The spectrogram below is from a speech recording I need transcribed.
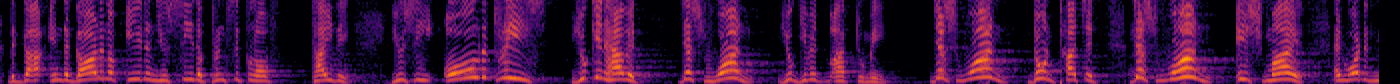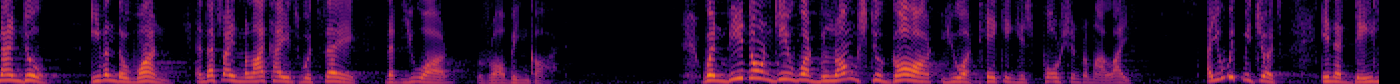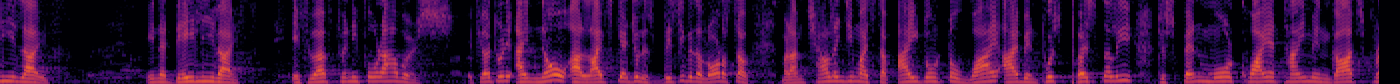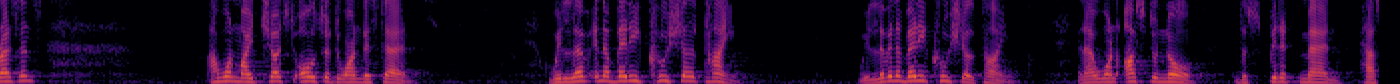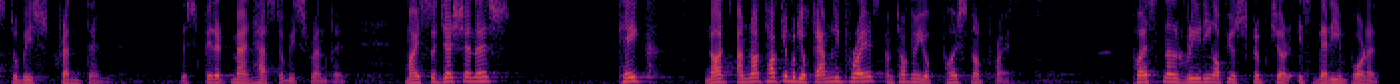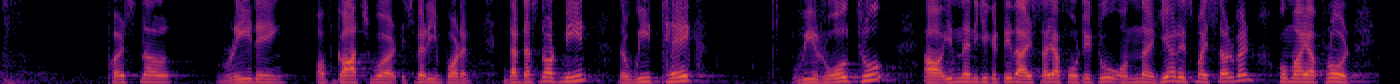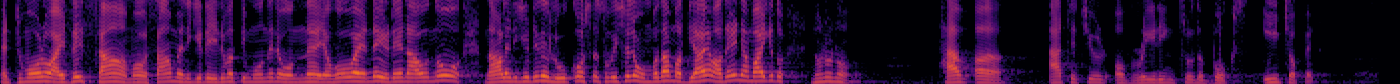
The, in the Garden of Eden, you see the principle of tithing. You see all the trees, you can have it. Just one, you give it back to me. Just one, don't touch it. Just one, Ishmael. And what did man do? Even the one. And that's why in Malachi it would say that you are robbing God. When we don't give what belongs to God, you are taking his portion from our life. Are you with me, church? In a daily life, in a daily life, if you have 24 hours, if you're 20, I know our life schedule is busy with a lot of stuff, but I'm challenging myself. I don't know why I've been pushed personally to spend more quiet time in God's presence. I want my church also to understand we live in a very crucial time. We live in a very crucial time. And I want us to know the spirit man has to be strengthened. The spirit man has to be strengthened. My suggestion is take not I'm not talking about your family prayers, I'm talking about your personal prayer. Personal reading of your scripture is very important. Personal reading of God's word is very important. That does not mean that we take, we roll through, ഇന്ന് എനിക്ക് കിട്ടിയത് Isaiah forty two ഒന്ന് here is my servant hmm I uphold and tomorrow I read Sam oh Sam എനിക്ക് കിട്ടിയ ഇരുപത്തി മൂന്നിൻ്റെ ഒന്ന് യഹോവ എൻ്റെ ഇടയനാവുന്നു നാളെ എനിക്ക് കിട്ടിയത് ലൂക്കോസിൻ്റെ സുവിശേഷം ഒമ്പതാം അധ്യായം അതേ ഞാൻ വായിക്കുന്നു no no no have a attitude of reading through the books, each of it.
